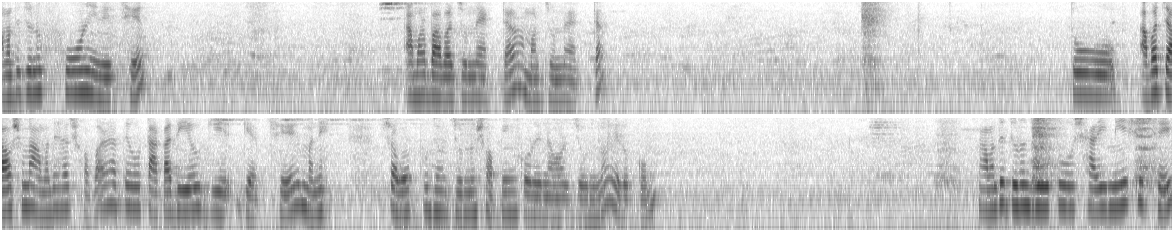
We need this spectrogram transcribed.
আমাদের জন্য ফোন এনেছে। আমার বাবার জন্য একটা, আমার জন্য একটা। তো আবার যাওয়ার সময় আমাদের হাতে, সবার হাতে ও টাকা দিয়েও গিয়ে গেছে মানে সবার পুজোর জন্য শপিং করে নেওয়ার জন্য, এরকম। আমাদের জন্য যেহেতু শাড়ি নিয়ে এসেছেই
